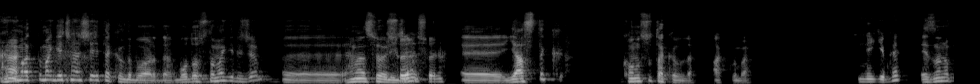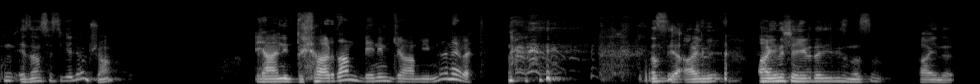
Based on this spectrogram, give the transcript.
Benim Ha, aklıma geçen şey takıldı bu arada. Bodoslama gireceğim. E, hemen söyle söyleyeceğim. söyle. E, yastık konusu takıldı aklıma. Ne gibi? Ezan okun ezan sesi geliyor mu şu an? Yani dışarıdan benim camimden evet. Nasıl ya? Aynı aynı şehirde değiliz. Nasıl aynı?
